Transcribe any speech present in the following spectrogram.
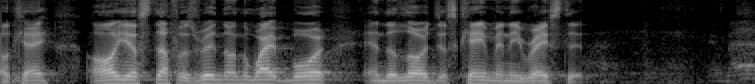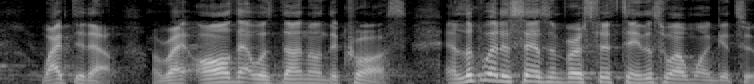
Okay? All your stuff was written on the whiteboard and the Lord just came and erased it. Wiped it out. All right? All that was done on the cross. And look what it says in verse 15. This is what I want to get to.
